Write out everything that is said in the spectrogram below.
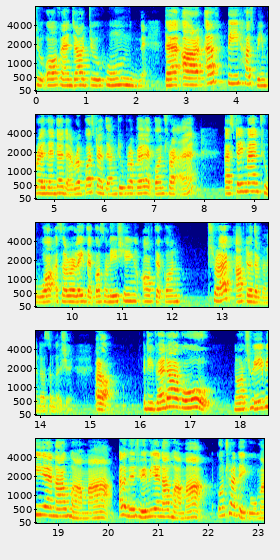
to all vendor to whom the RFP has been presented and requested them to prepare a contract and a statement to work accelerate the consolidation of the contract after the vendor selection အဲ့တော့ဒီ vendor ကိုနော်ရွေးပြီးတဲ့နောက်မှာမှအဲ့လိုမျိုးရွေးပြီးတဲ့နောက်မှာမှ contract တွေကိုမှ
